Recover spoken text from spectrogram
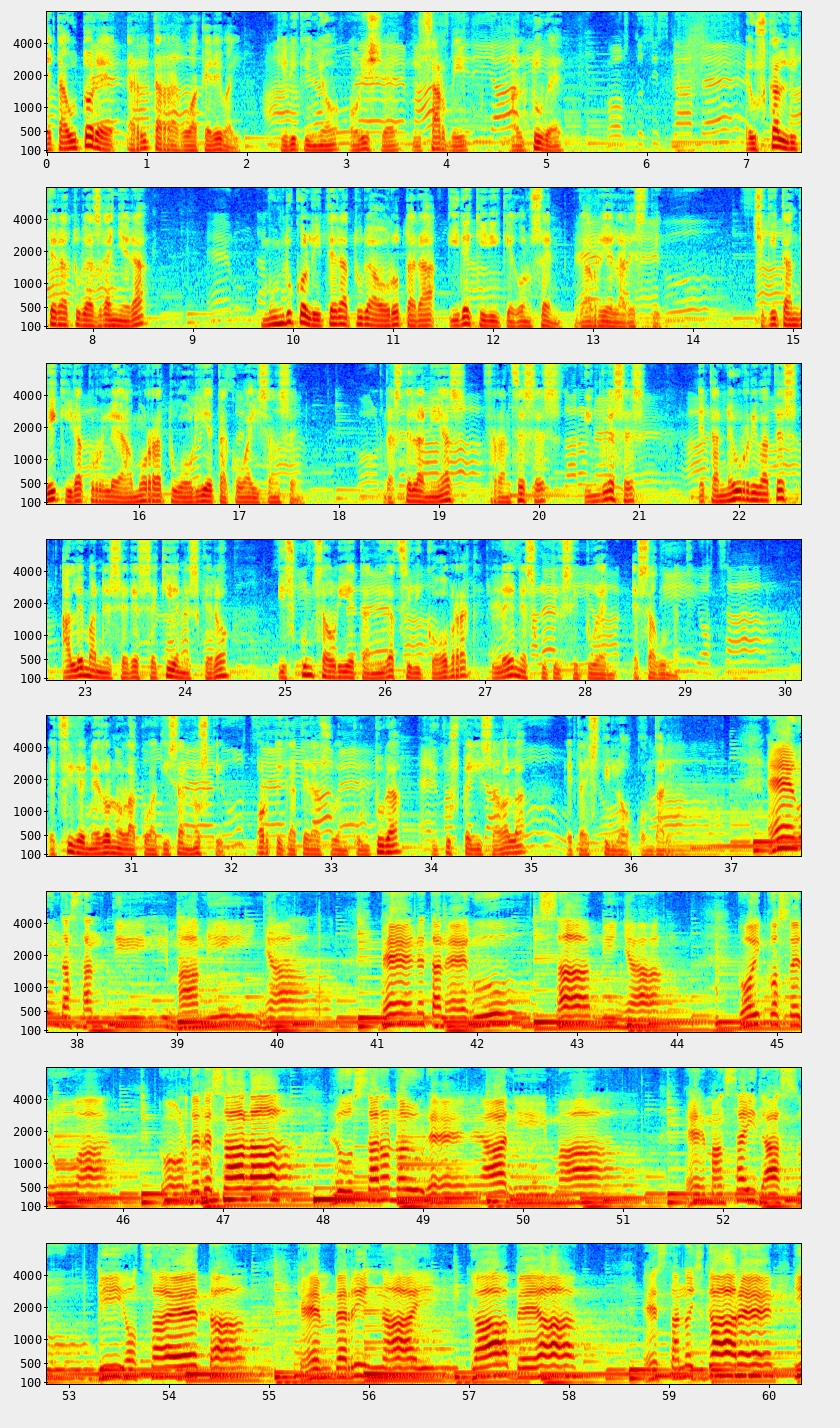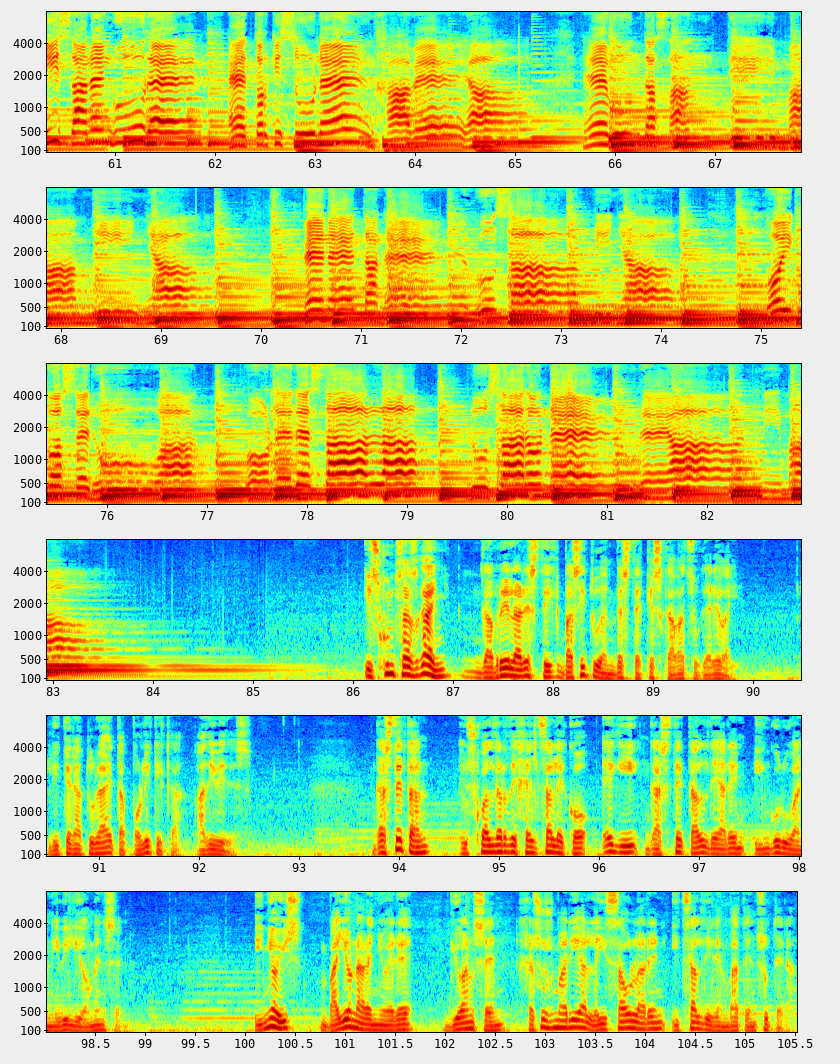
eta autore herritarragoak ere bai. Kirikino, Orixe, Lizardi, Altube. Euskal literaturaz gainera, munduko literatura orotara irekirik egon zen Gabriel Aresti. Txikitandik irakurle amorratu horietakoa izan zen. Gaztelaniaz, frantzesez, inglesez eta neurri batez alemanez ere zekien eskero, hizkuntza horietan idatziriko obrak lehen eskutik zituen ezagunak. Ez ziren edonolakoak izan noski, hortik atera zuen kultura, ikuspegi zabala eta estilo ondare egun da zanti mamina, benetan egun zamina, goiko zeruan, gorde dezala, luzaro noure anima. Eman zaidazu bihotza eta, ken berri nahi gabeak, ez da noiz garen izanen gure, etorkizunen jabea. Egun da zanti Benetan egun mina Goiko zerua Borde dezala Luzaro neure Hizkuntzaz gain, Gabriel Arestik bazituen beste kezka batzuk ere bai. Literatura eta politika, adibidez. Gaztetan, Eusko Alderdi Jeltzaleko egi gazte taldearen inguruan ibili omen zen. Inoiz, baionaraino ere, joan zen Jesus Maria Leizaolaren itzaldiren bat entzutera.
